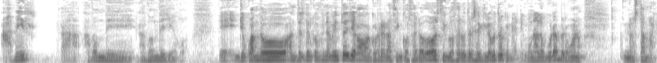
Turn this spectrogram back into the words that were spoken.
a ver a, a dónde, a dónde llego. Eh, yo cuando, antes del confinamiento, llegaba a correr a 5.02, 5.03 el kilómetro, que no es ninguna locura, pero bueno, no está mal.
